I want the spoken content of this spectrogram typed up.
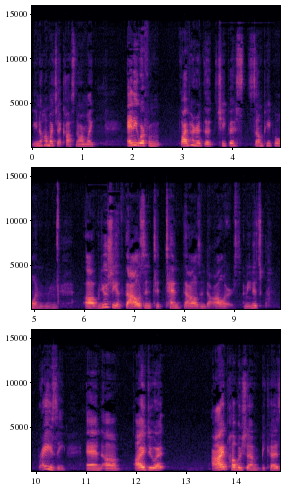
You know how much that costs normally? Anywhere from 500 the cheapest, some people, and uh, usually a thousand to ten thousand dollars. I mean, it's crazy, and um, I do it. I publish them because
